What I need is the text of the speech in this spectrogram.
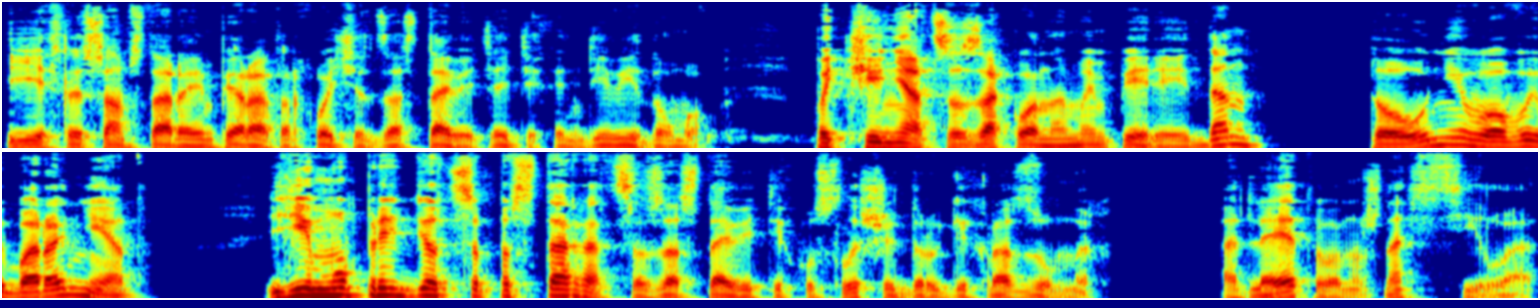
И если сам старый император хочет заставить этих индивидуумов подчиняться законам империи Дан, то у него выбора нет. Ему придется постараться заставить их услышать других разумных. А для этого нужна сила.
